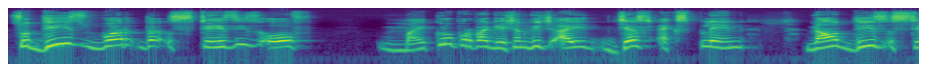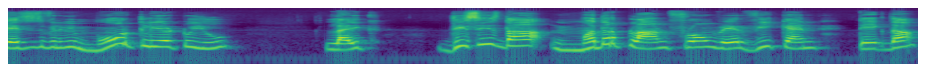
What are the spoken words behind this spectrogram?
So these were the stages of micropropagation which I just explained. Now these stages will be more clear to you like this is the mother plant from where we can take the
